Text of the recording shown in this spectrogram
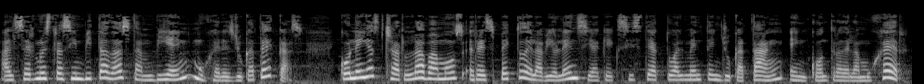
al ser nuestras invitadas también mujeres yucatecas. Con ellas charlábamos respecto de la violencia que existe actualmente en Yucatán en contra de la mujer.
